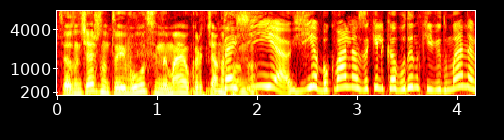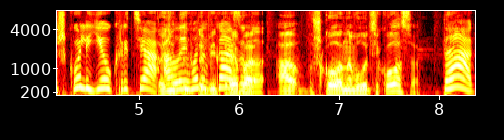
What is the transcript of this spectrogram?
це означає, що на твоїй вулиці немає укриття, Та напевно. є, є. Буквально за кілька будинків від мене в школі є укриття, Тоді але т- його не тобі вказано. треба. А школа на вулиці Колоса? Так.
